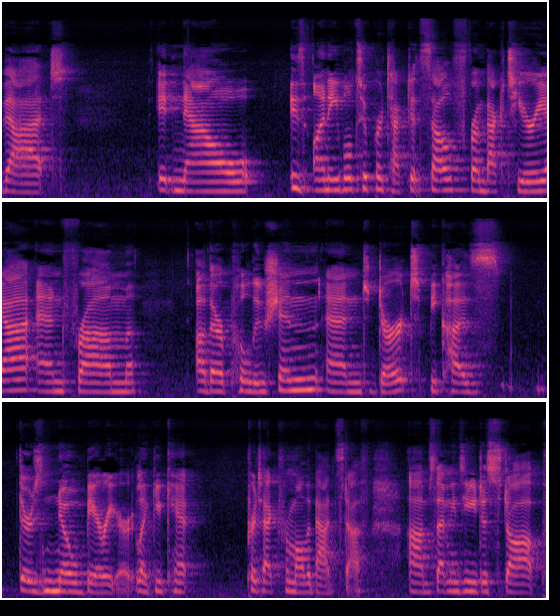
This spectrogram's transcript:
that it now is unable to protect itself from bacteria and from other pollution and dirt because there's no barrier. Like you can't protect from all the bad stuff. Um, so that means you need to stop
